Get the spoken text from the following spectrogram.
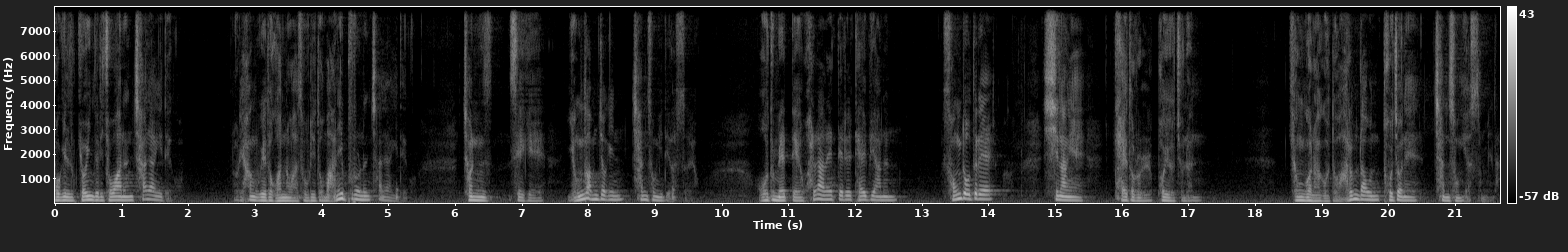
독일 교인들이 좋아하는 찬양이 되고 우리 한국에도 건너와서 우리도 많이 부르는 찬양이 되고 전 세계 영감적인 찬송이 되었어요. 어둠의 때, 환란의 때를 대비하는 성도들의 신앙의 태도를 보여주는 경건하고도 아름다운 도전의 찬송이었습니다.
